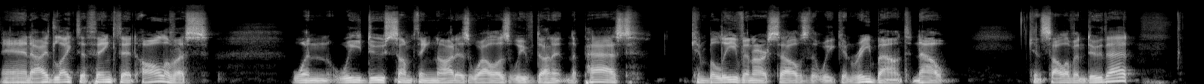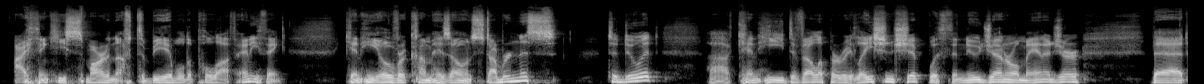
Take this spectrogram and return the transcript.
And I'd like to think that all of us, when we do something not as well as we've done it in the past, can believe in ourselves that we can rebound. Now, can Sullivan do that? I think he's smart enough to be able to pull off anything. Can he overcome his own stubbornness to do it? Uh, can he develop a relationship with the new general manager that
